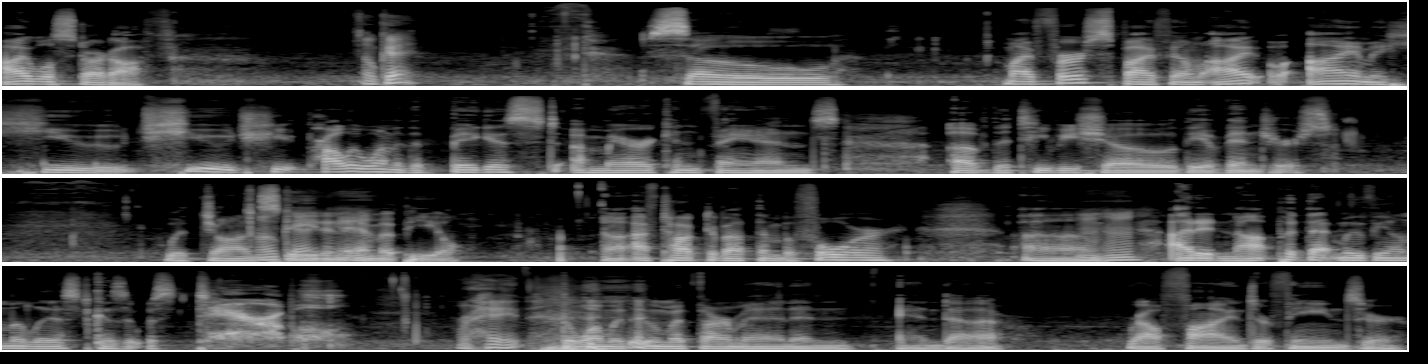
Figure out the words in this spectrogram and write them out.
I will start off. Okay. So, my first spy film, I I am a huge, huge, huge, probably one of the biggest American fans of the TV show The Avengers with John Okay, Steed and yeah. Emma Peel. Uh, I've talked about them before. Um, Mhm. I did not put that movie on the list because it was terrible. Right. The one with Uma Thurman and and uh, Ralph Fiennes or Fiennes or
